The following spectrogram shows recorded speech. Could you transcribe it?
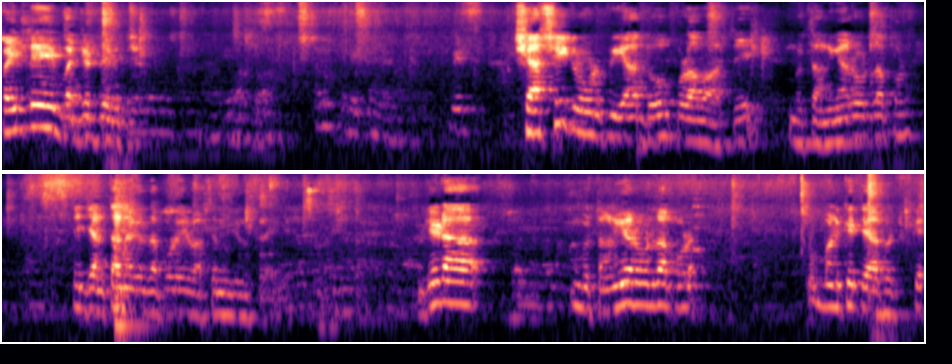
ਪਹਿਲੇ ਬਜਟ ਦੇ ਵਿੱਚ 86 ਕਰੋੜ ਰੁਪਇਆ ਦੋ ਪੁਲਾਂ ਵਾਸਤੇ ਮਰਤਾਨੀਆ ਰੋਡ ਦਾ ਪੁਲ ਤੇ ਜਨਤਾ ਨਗਰ ਦਾ ਪੁਲ ਇਹ ਵਾਸਤੇ ਮਨਜ਼ੂਰ ਕਰਾਇਆ ਗਿਆ। ਜਿਹੜਾ ਮਰਤਾਨੀਆ ਰੋਡ ਦਾ ਪੁਲ ਉਹ ਬਣ ਕੇ ਤਿਆਰ ਹੋ ਚੁੱਕੇ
